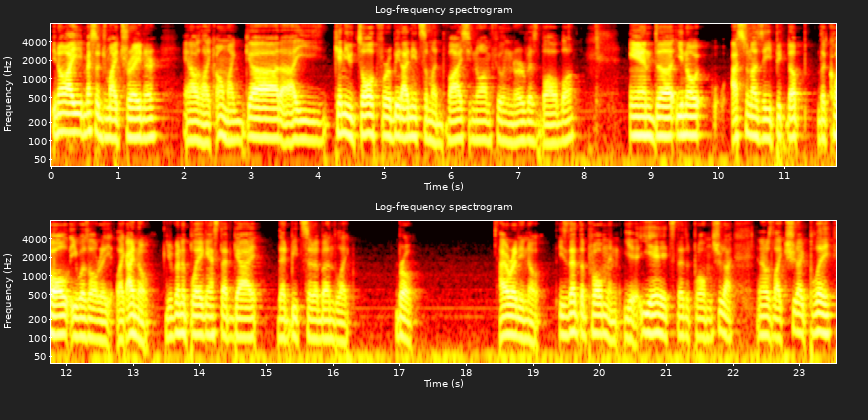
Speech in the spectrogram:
You know I messaged my trainer and I was like oh my god I can you talk for a bit? I need some advice. You know I'm feeling nervous blah blah blah. And uh, you know as soon as he picked up the call he was already like I know you're gonna play against that guy that beat Sarabande, like, bro, I already know. Is that the problem? And yeah, yeah, it's that the problem. Should I? And I was like, should I play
